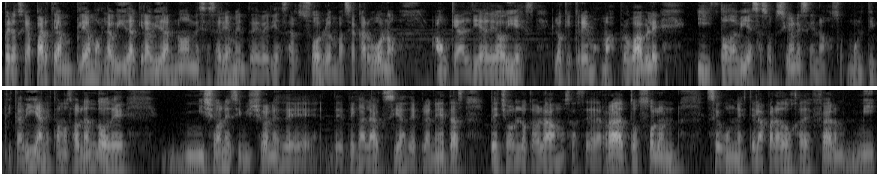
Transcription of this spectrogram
Pero si aparte ampliamos la vida, que la vida no necesariamente debería ser solo en base a carbono, aunque al día de hoy es lo que creemos más probable, y todavía esas opciones se nos multiplicarían. Estamos hablando de millones y millones de, de, galaxias, de planetas. De hecho, lo que hablábamos hace rato, solo en, según este, la paradoja de Fermi,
